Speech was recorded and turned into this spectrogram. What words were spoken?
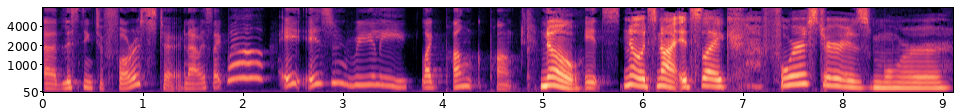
uh, listening to Forrister and I was like, well, it isn't really like punk punk. No, it's no, it's not. It's like Forrister is more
